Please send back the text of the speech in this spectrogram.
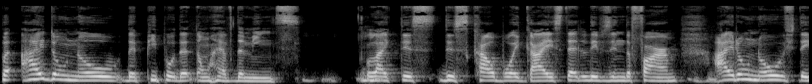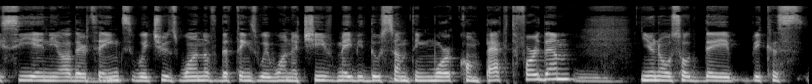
but I don't know the people that don't have the means. Mm-hmm. Like this, this cowboy guys that lives in the farm. Mm-hmm. I don't know if they see any other mm-hmm. things, which is one of the things we want to achieve. Maybe do something more compact for them, mm. you know, so they, because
